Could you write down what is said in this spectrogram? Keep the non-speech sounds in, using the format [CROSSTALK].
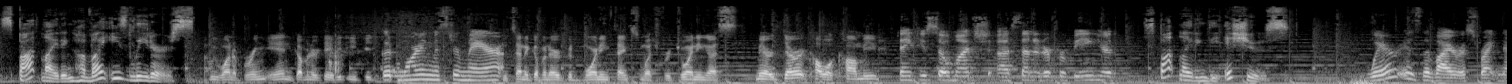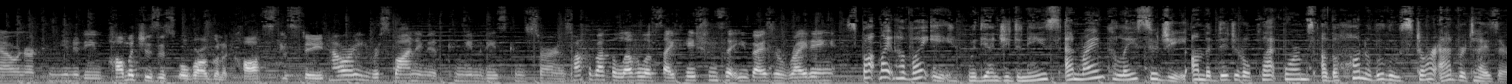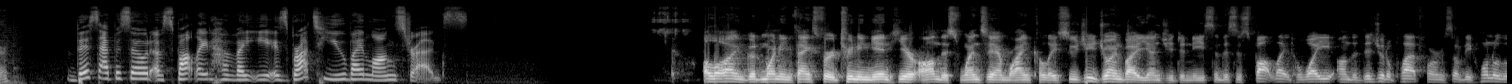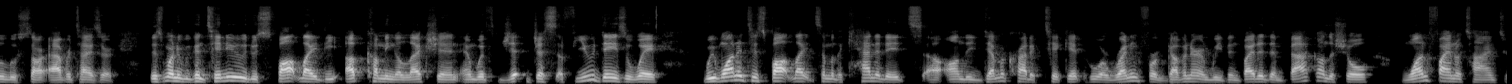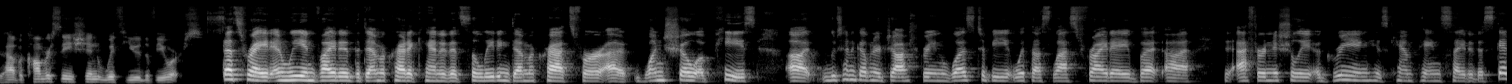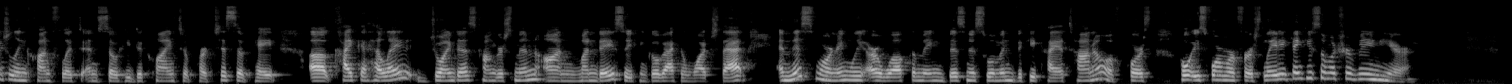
spotlighting Hawaii's leaders. We want to bring in Governor David Ige. Good morning, Mr. Mayor. Lieutenant Governor, good morning. Thanks so much for joining us. Mayor Derek Kawakami. Thank you so much, uh, Senator, for being here. Spotlighting the issues. Where is the virus right now in our community? How much is this overall going to cost the state? How are you responding to the community's concerns? Talk about the level of citations that you guys are writing. Spotlight Hawaii with Yunji de Nies and Ryan Kalei Tsuji on the digital platforms of the Honolulu Star Advertiser. This episode of Spotlight Hawaii is brought to you by Long's Drugs. Aloha and good morning. Thanks for tuning in here on this Wednesday. I'm Ryan Kalei Tsuji, joined by Yunji de Nies, and this is Spotlight Hawaii on the digital platforms of the Honolulu Star Advertiser. This morning, we continue to spotlight the upcoming election, and with just a few days away, we wanted to spotlight some of the candidates uh, on the Democratic ticket who are running for governor, and we've invited them back on the show one final time to have a conversation with you, the viewers. That's right. And we invited the Democratic candidates, the leading Democrats, for uh, one show apiece. Uh, Lieutenant Governor Josh Green was to be with us last Friday, but uh, after initially agreeing, his campaign cited a scheduling conflict, and so he declined to participate. Uh, Kai Kahele joined us, Congressman, on Monday, so you can go back and watch that. And this morning, we are welcoming businesswoman Vicky Cayetano, of course, Hawaii's former First Lady. Thank you so much for being here.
